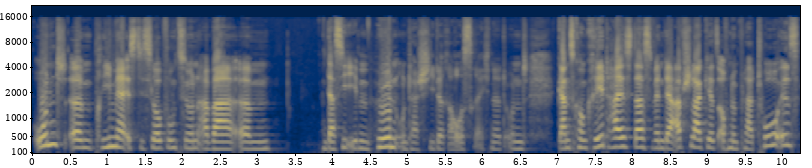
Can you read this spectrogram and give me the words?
Und ähm, primär ist die Slope-Funktion aber ähm, dass sie eben Höhenunterschiede rausrechnet. Und ganz konkret heißt das, wenn der Abschlag jetzt auf einem Plateau ist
